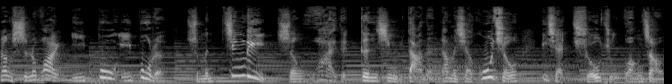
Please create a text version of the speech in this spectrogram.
让神的话语一步一步的使我们经历神话语的更新与大能，让我们一起来呼求，一起来求主光照。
